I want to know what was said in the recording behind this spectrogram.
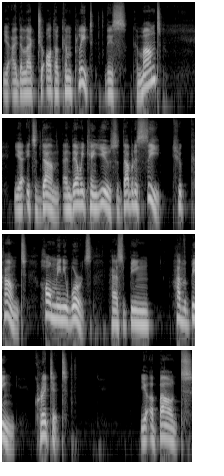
Yeah, I'd like to auto-complete this command. Yeah, it's done. And then we can use WC to count how many words has been have been created. Yeah, about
